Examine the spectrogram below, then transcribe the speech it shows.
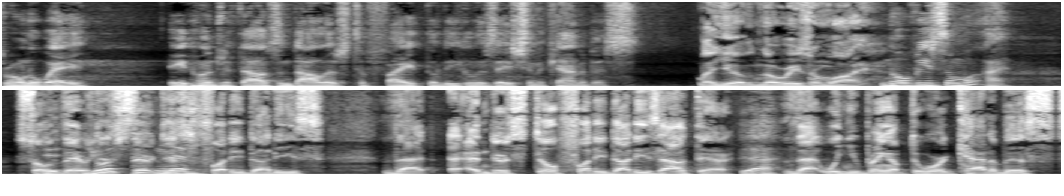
thrown away, eight hundred thousand dollars to fight the legalization of cannabis. But you have no reason why. No reason why. So You- they're just they're just fuddy duddies that, and there's still fuddy duddies out there. Yeah. That when you bring up the word cannabis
